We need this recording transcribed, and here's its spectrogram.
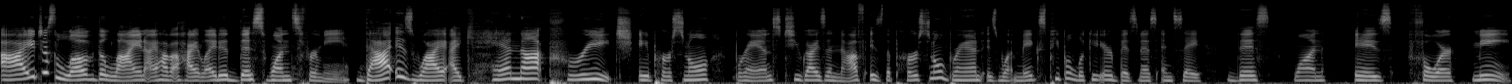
I just love the line. I have it highlighted. This one's for me. That is why I cannot preach a personal brand to you guys enough. Is the personal brand is what makes people look at your business and say, this one is for me.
